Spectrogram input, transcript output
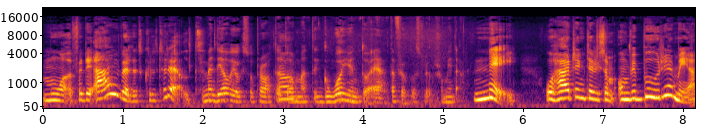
Må, för det är ju väldigt kulturellt. Men det har vi också pratat Ja. om, att det går ju inte att äta frukost, lunch och middag. Nej. Och här tänkte jag liksom, om vi börjar med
